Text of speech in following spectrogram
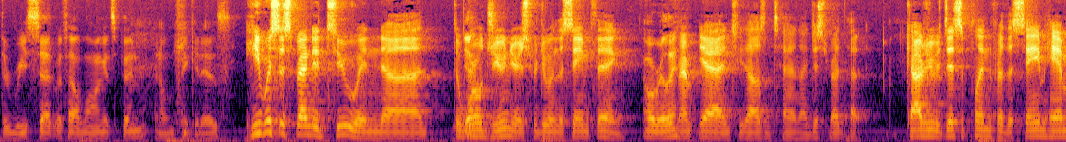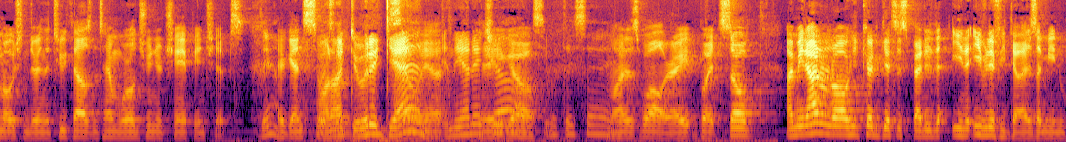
the reset with how long it's been. I don't think it is. He was suspended too in uh, the Yeah. World Juniors for doing the same thing. Oh, really? Remember? Yeah, in 2010. I just read that. Kadri was disciplined for the same hand motion during the 2010 World Junior Championships Damn. against Switzerland. Why not do it again So, yeah, in the NHL? There you go. See what they say. Might as well, right? But so, I mean, I don't know. He could get suspended. You know, even if he does, I mean,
